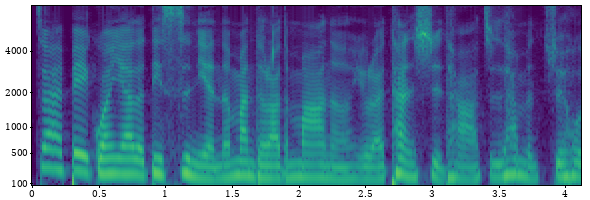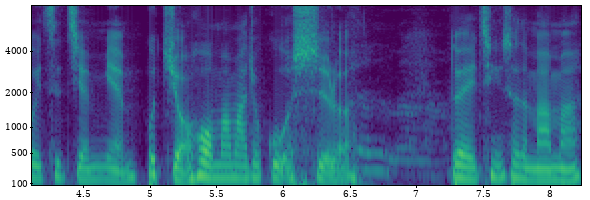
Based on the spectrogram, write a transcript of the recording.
在被关押的第四年呢，曼德拉的妈呢有来探视他，这是他们最后一次见面。不久后，妈妈就过世了。对，亲生的妈妈。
